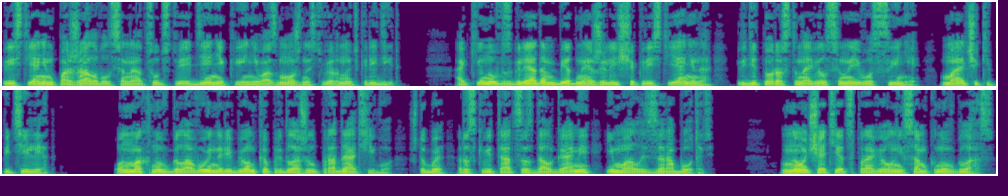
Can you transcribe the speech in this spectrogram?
Крестьянин пожаловался на отсутствие денег и невозможность вернуть кредит. Окинув взглядом бедное жилище крестьянина, кредитор остановился на его сыне, мальчике пяти лет. Он, махнув головой на ребенка, предложил продать его, чтобы расквитаться с долгами и малость заработать. Ночь отец провел, не сомкнув глаз,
